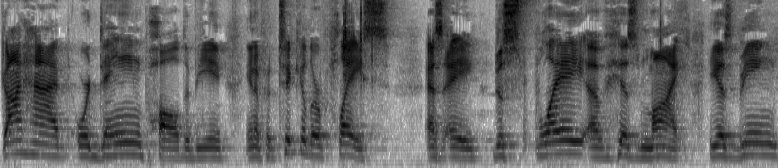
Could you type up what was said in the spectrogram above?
God had ordained Paul to be in a particular place as a display of his might. He is being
